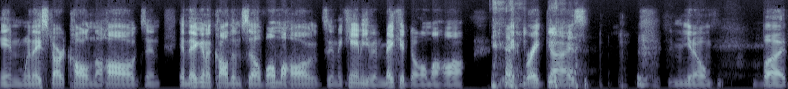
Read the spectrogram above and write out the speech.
and when they start calling the Hogs, and and they're going to call themselves Omahogs, and they can't even make it to Omaha. break, guys. you know, but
